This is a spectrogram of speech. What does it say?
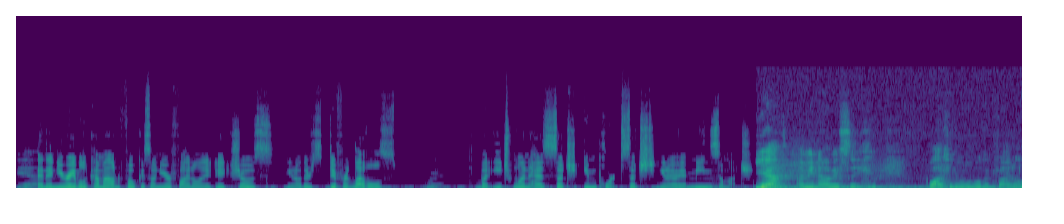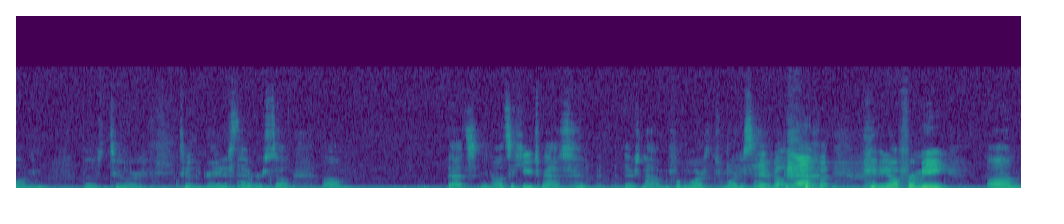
yeah. and then you're able to come out and focus on your final, and it, it shows. You know, there's different levels, but each one has such import, such you know, it means so much. Yeah, I mean, obviously, watching the Wimbledon final, I mean, those two are two of the greatest ever. So, um, that's you know, it's a huge match. There's not more more to say about that, but you know, for me, um,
